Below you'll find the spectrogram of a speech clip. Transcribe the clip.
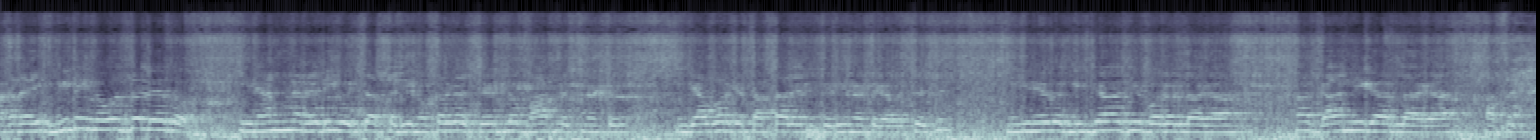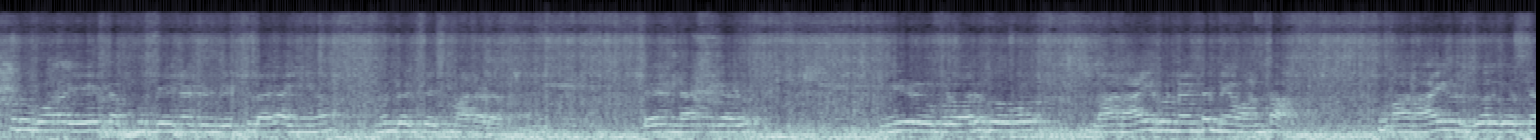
అక్కడ మీటింగ్ అవుద్దో లేదో. ఈయన వెంటనే రెడీగా వచ్చేస్తాడు. ఈయన ఒక్కరిగా స్టేట్లో మాటలు వచ్చినట్టు ఇంకెవరికి చట్టాలు తెలియనట్టుగా వచ్చేసి ఈయనేదో నిజాజీ పరుల్లాగా గాంధీ గారి లాగా అసలు ఇప్పుడు కూడా ఏ తప్పు చేయనటువంటి వ్యక్తిలాగా ఈయన ముందు వచ్చేసి మాట్లాడేస్తున్నాను పేరు నాని గారు మీరు ఇప్పుడు వరకు మా నాయకుడిని అంటే మేము అంటాం. మా నాయకుడు జోలికి వస్తే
